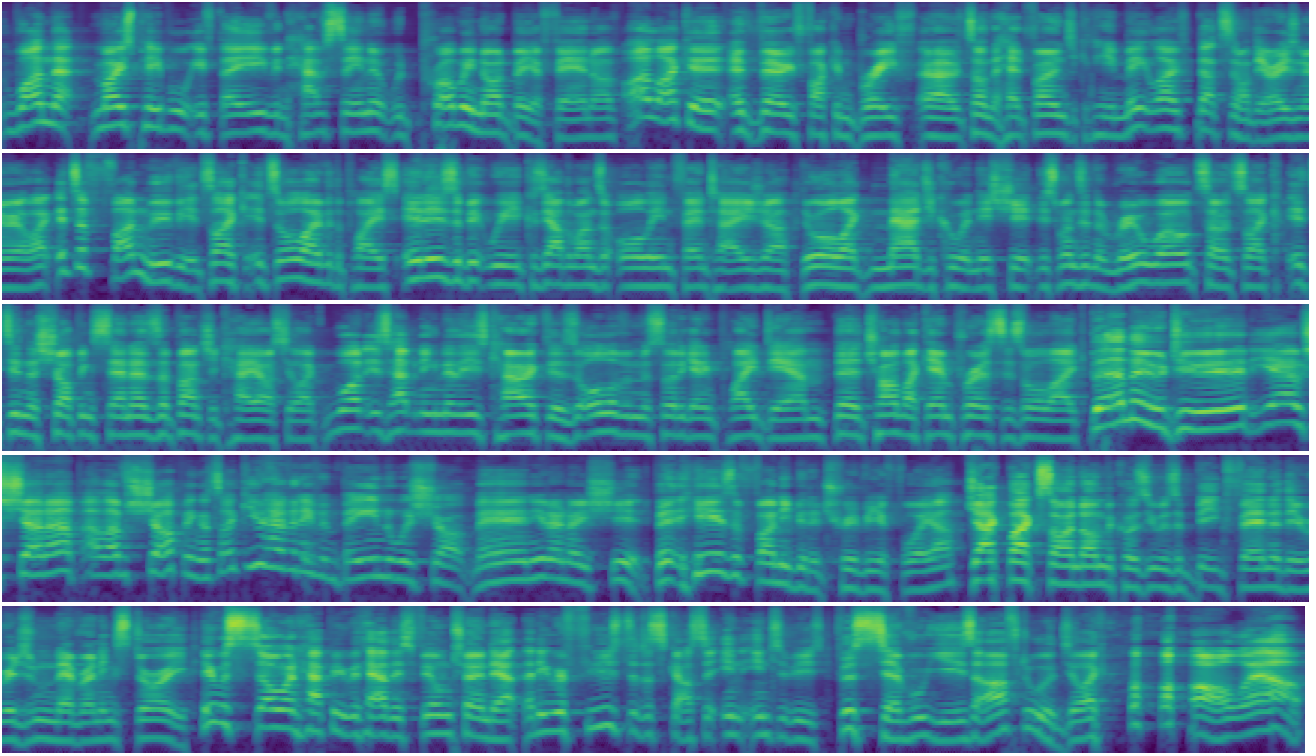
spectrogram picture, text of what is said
one that most people, if they even have seen it, would probably not be a fan of. I like it. It's very fucking brief. Uh, it's on the headphones. You can hear Meatloaf. That's not the reason I like. It's a fun movie. It's like it's all over the place. It is a bit weird because the other ones are all in Fantasia. They're all like magical in this shit. This one's in the real world, so it's like it's in the shopping center. There's a bunch of chaos. You're like, what is happening to these characters? All of them are sort of getting played down. The childlike empress is all like, Bamu, dude. Yo, shut up. I love shopping. It's like you haven't even been to a shop, man. You don't know shit. But here's a funny bit of trivia for you. Jack Black signed on because he was a big fan of the original Neverending Story. He was so unhappy with how this film turned turned out that he refused to discuss it in interviews for several years afterwards. You're like, oh, wow,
